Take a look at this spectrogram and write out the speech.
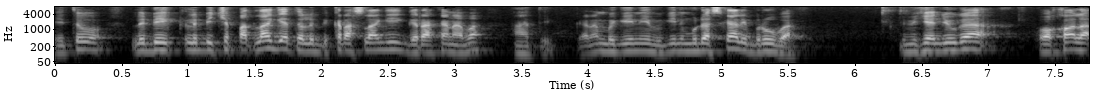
Itu lebih lebih cepat lagi atau lebih keras lagi gerakan apa? Hati. Karena begini begini mudah sekali berubah. Demikian juga waqala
